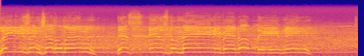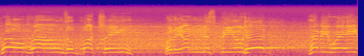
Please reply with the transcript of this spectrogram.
Ladies and gentlemen, this is the main event of the evening. 12 rounds of boxing for the undisputed heavyweight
